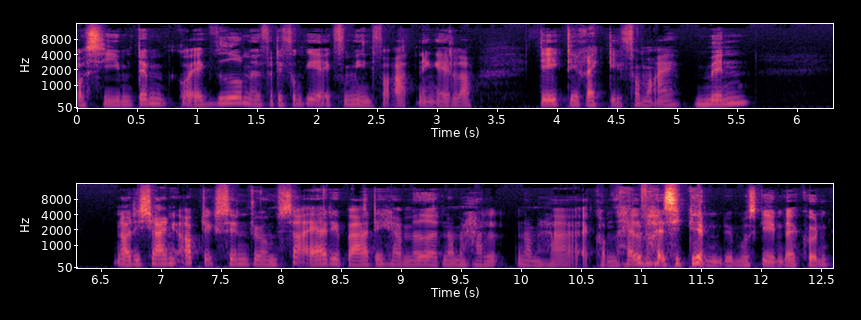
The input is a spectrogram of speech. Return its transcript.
at sige, dem går jeg ikke videre med, for det fungerer ikke for min forretning, eller det er ikke det rigtige for mig. Men når det er shiny object syndrome, så er det bare det her med, at når man, har, når man har, er kommet halvvejs igennem det, måske endda kun,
